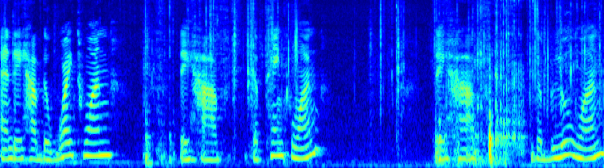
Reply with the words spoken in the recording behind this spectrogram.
And they have the white one, they have the pink one, they have the blue one,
